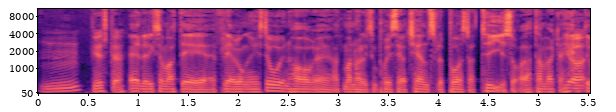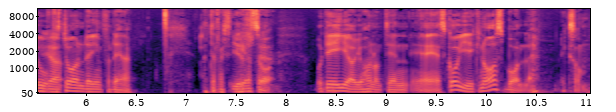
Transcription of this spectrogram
Mm, just det. Eller liksom att det flera gånger i historien har, eh, att man har liksom projicerat känslor på en staty. Så att han verkar Ja, helt ja. oförstående inför det. Att det faktiskt Just är så. det. Och det gör ju honom till en eh, skojig knasbolle. Liksom.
